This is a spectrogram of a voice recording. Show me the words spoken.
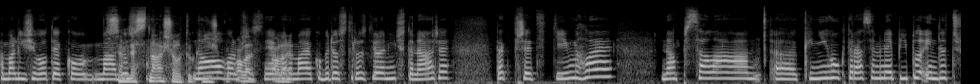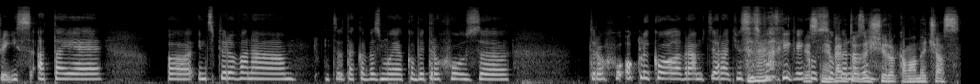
A Malý život jako má Jsem dost... nesnášel tu knížku, no, on ale, přesně, ale... on má jakoby dost rozdělený čtenáře, tak před tímhle napsala uh, knihu, která se jmenuje People in the Trees a ta je uh, inspirovaná, to takhle vezmu jakoby trochu z trochu oklikou, ale v rámci vrátím se mm-hmm, zpátky k věku jasně, to ze široka, máme čas.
